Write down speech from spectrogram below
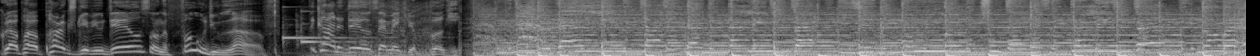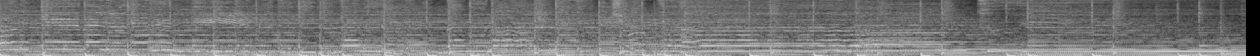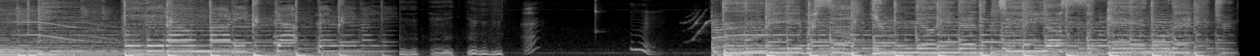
Grubhub perks give you deals on the food you love. The kind of deals that make your boogie. Mm-hmm. huh? Mm-hmm. hmm.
